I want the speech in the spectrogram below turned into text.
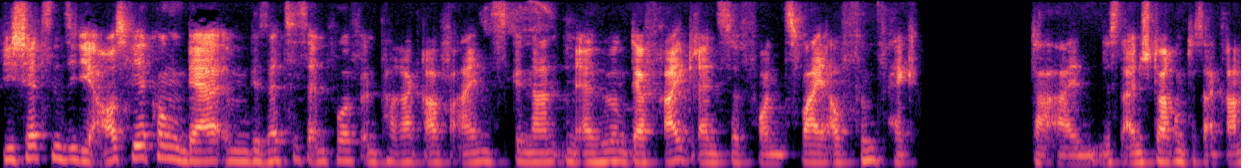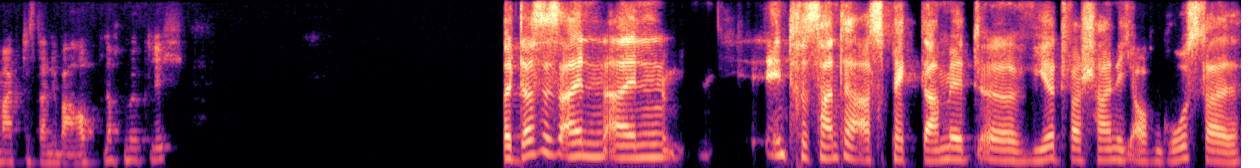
Wie schätzen Sie die Auswirkungen der im Gesetzesentwurf in Paragraph 1 genannten Erhöhung der Freigrenze von 2 auf 5 Hektar ein? Ist eine Steuerung des Agrarmarktes dann überhaupt noch möglich? Das ist ein, ein interessanter Aspekt. Damit äh, wird wahrscheinlich auch ein Großteil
